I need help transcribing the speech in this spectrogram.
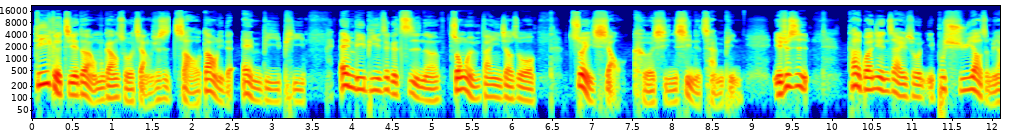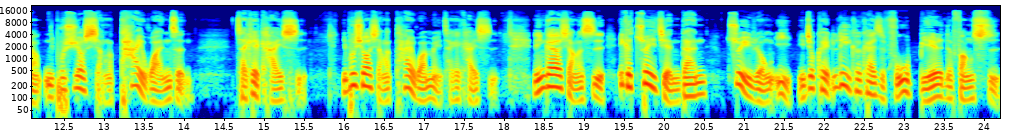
第一个阶段，我们刚刚所讲就是找到你的 MVP。MVP 这个字呢，中文翻译叫做最小可行性的产品，也就是它的关键在于说，你不需要怎么样，你不需要想的太完整才可以开始。你不需要想的太完美才可以开始，你应该要想的是一个最简单、最容易，你就可以立刻开始服务别人的方式，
